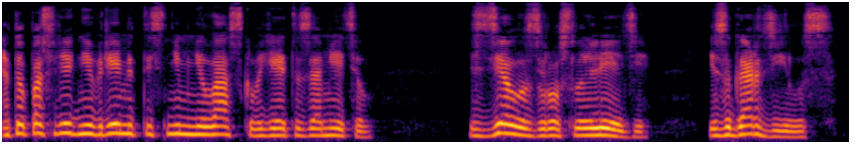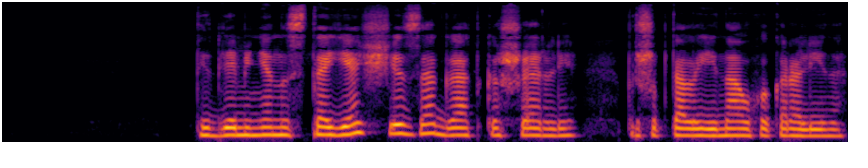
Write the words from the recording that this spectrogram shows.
а то последнее время ты с ним не ласково, я это заметил сделала взрослая леди и загордилась. — Ты для меня настоящая загадка, Шерли, — прошептала ей на ухо Каролина.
